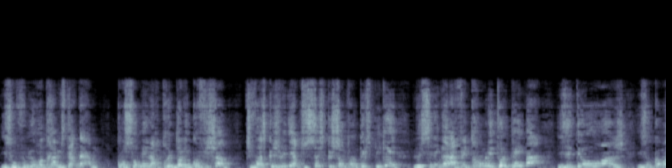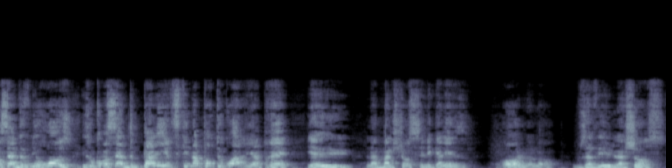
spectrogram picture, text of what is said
Ils ont voulu rentrer à Amsterdam, consommer leurs trucs dans les coffee shops. Tu vois ce que je veux dire? Tu sais ce que je suis en train de t'expliquer? Le Sénégal a fait trembler tout le Pays-Bas. Ils étaient orange, ils ont commencé à devenir rose, ils ont commencé à pâlir, c'était n'importe quoi. Et après, il y a eu la malchance sénégalaise. Oh là là, vous avez eu de la chance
